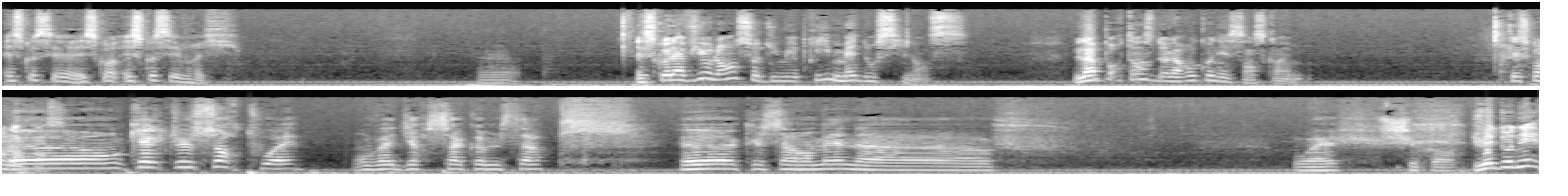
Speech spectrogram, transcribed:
Est-ce que c'est est-ce que, est-ce que c'est vrai? Est-ce que la violence du mépris mène au silence? L'importance de la reconnaissance quand même. Qu'est-ce qu'on en pense? Euh, En quelque sorte, ouais. On va dire ça comme ça. Euh, que ça emmène à. Ouais, je sais pas. Je vais donner.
